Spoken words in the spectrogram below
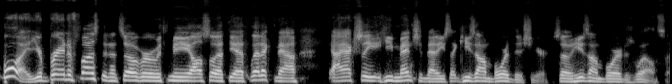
boy, your Brandon Funston, it's over with me also at the Athletic now. I actually he mentioned that he's like he's on board this year, so he's on board as well. So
